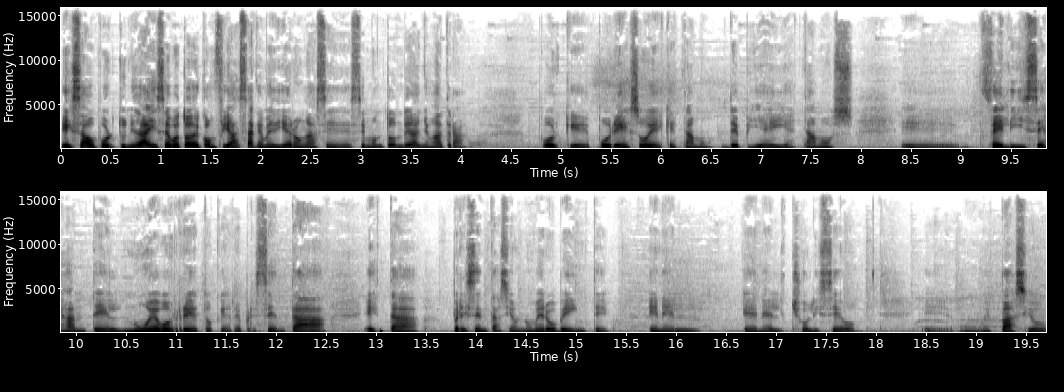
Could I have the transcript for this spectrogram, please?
esa oportunidad y ese voto de confianza que me dieron hace ese montón de años atrás, porque por eso es que estamos de pie y estamos eh, felices ante el nuevo reto que representa esta presentación número 20 en el, en el Choliseo. Eh, un espacio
